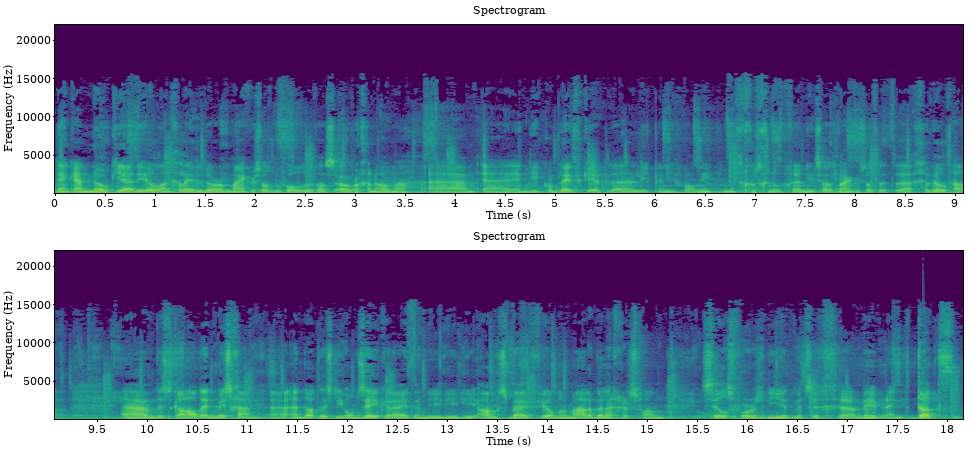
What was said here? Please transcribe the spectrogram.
denk aan Nokia, die heel lang geleden door Microsoft bijvoorbeeld was overgenomen en die compleet verkeerd liep. In ieder geval niet, niet goed genoeg, niet zoals Microsoft het gewild had. Ehm, dus het kan altijd misgaan. Uh, en dat is die onzekerheid en die, die, die angst bij veel normale beleggers van Salesforce die het met zich uh, meebrengt. Dat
